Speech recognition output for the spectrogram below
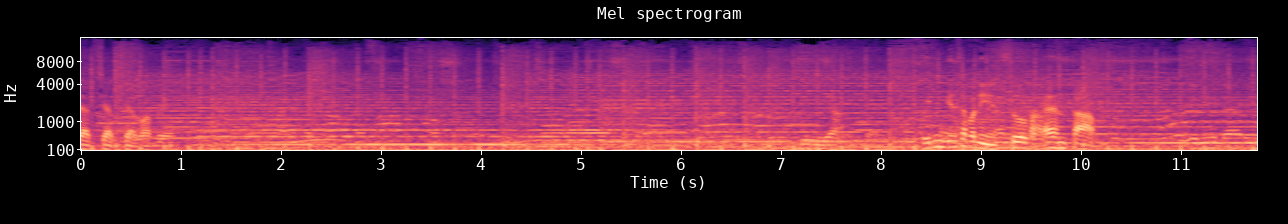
Siap siap siap Bang Hafiz. Iya. Ini jenis apa nih? Surf and Top. Ini dari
